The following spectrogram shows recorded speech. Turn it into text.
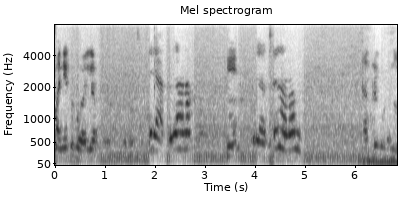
പനിയൊക്കെ പോവല്ലോ രാത്രി കൂടുന്നോ?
